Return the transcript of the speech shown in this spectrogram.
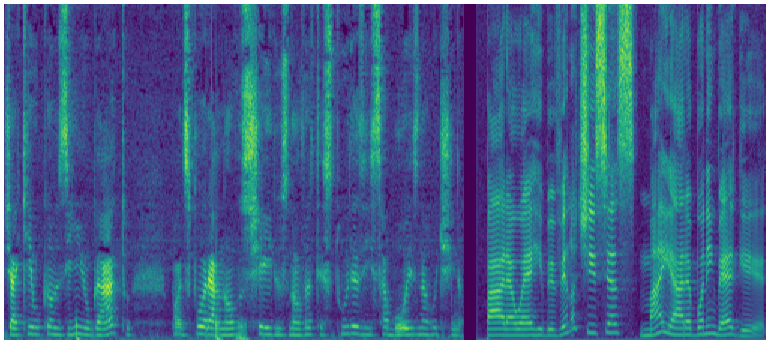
já que o cãozinho e o gato pode explorar novos cheiros, novas texturas e sabores na rotina. Para o RBV Notícias, Maiara Bonenberger.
